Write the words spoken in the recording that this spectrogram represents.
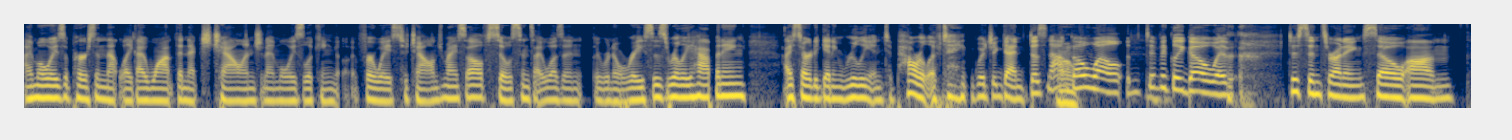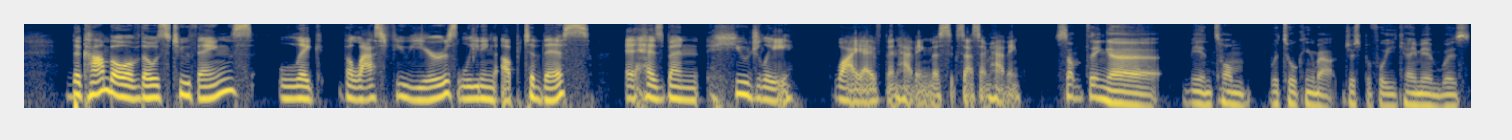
I'm always a person that like I want the next challenge and I'm always looking for ways to challenge myself. So since I wasn't there were no races really happening, I started getting really into powerlifting, which again does not Wow. go well typically go with distance running. So um the combo of those two things like the last few years leading up to this it has been hugely why I've been having the success I'm having. Something uh, me and Tom were talking about just before you came in was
